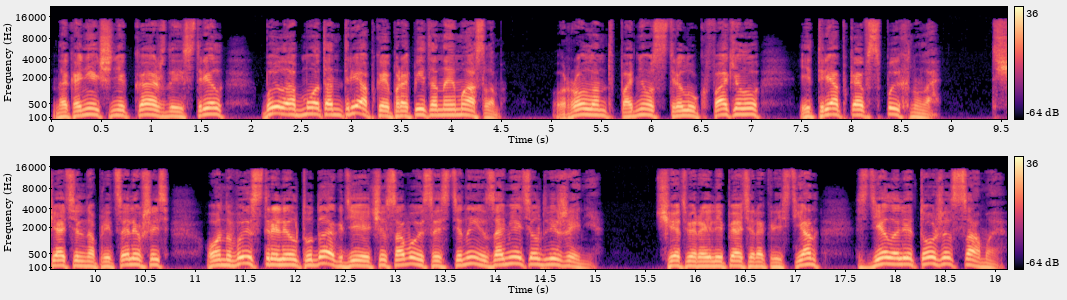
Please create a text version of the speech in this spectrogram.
Наконечник каждой из стрел был обмотан тряпкой, пропитанной маслом. Роланд поднес стрелу к факелу, и тряпка вспыхнула. Тщательно прицелившись, он выстрелил туда, где часовой со стены заметил движение. Четверо или пятеро крестьян сделали то же самое,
